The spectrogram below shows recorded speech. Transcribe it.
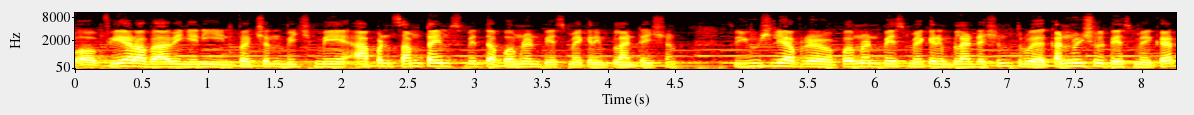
uh, uh, fear of having any infection which may happen sometimes with a permanent pacemaker implantation. So usually after a permanent pacemaker implantation through a conventional pacemaker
